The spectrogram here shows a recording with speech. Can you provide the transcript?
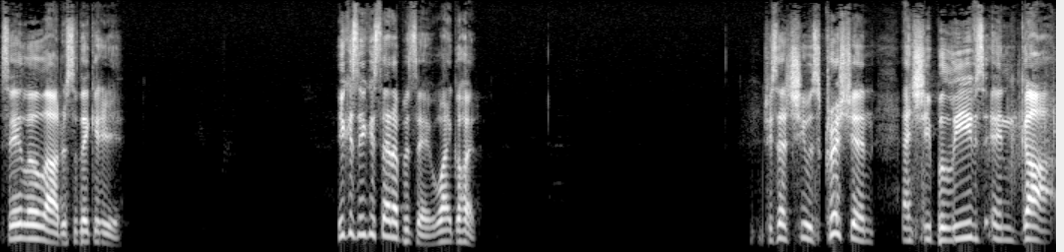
Say it a little louder so they can hear you. You can, you can stand up and say, why? Go ahead. She said she was Christian and she believes in God.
